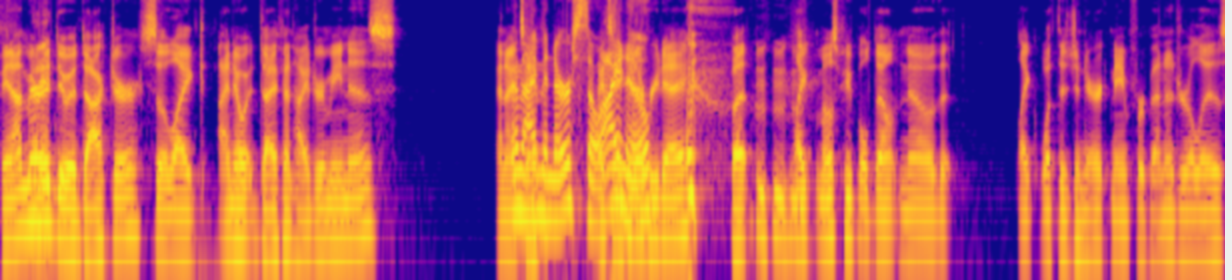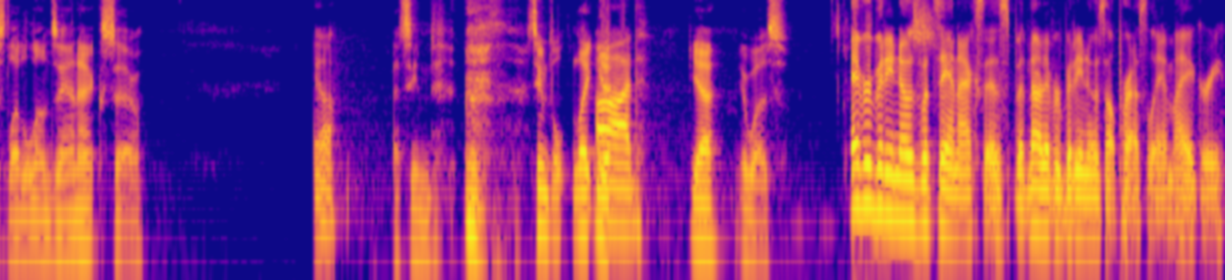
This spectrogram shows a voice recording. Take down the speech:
mean, I'm married to a doctor, so like I know what diphenhydramine is, and I And take, I'm a nurse, so I I, take it know. every day. But like most people don't know that, like what the generic name for Benadryl is, let alone Xanax. So Yeah. That seemed seemed like yeah, Odd. yeah, it was. Everybody knows what Xanax is, but not everybody knows alprazolam. I agree.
